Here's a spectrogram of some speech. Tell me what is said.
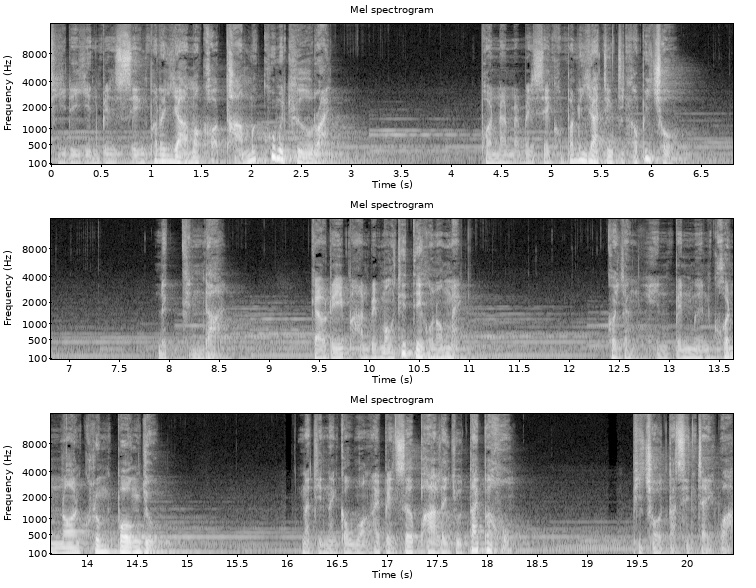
ที่ได้ยินเป็นเสียงภรรยามาเคาะถามเมื่อคู่มันคืออะไร เพราะนั้นมันเป็นเสียงของภรรยาจริงๆของพี่โชนึกขึ้นได้แกรีบหันไปมองที่เตียงของน้องแม็ก ก็ยังเห็นเป็นเหมือนคนนอนคลุมโปงอยู่นาทีนั้นก็หวังให้เป็นเสื้อผ้าและอยู่ใต้ผ้าห่มพี่โชตัดสินใจว่า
